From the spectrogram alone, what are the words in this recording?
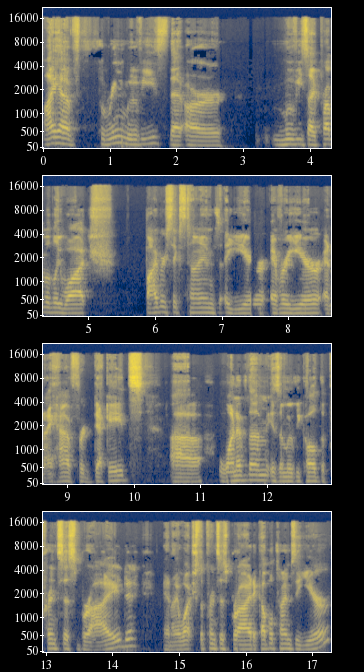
I have three movies that are movies I probably watch five or six times a year, every year, and I have for decades. Uh, one of them is a movie called The Princess Bride, and I watch The Princess Bride a couple times a year.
